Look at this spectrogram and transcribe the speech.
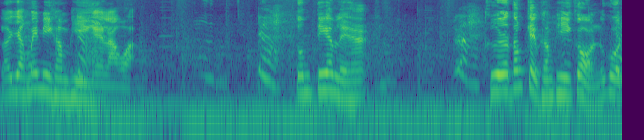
แล้วยังไม่มีคัมภีร์ไงเราอะตุ้มเตี้ยมเลยฮะ คือเราต้องเก็บคัมภีร์ก่อนทุกคน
